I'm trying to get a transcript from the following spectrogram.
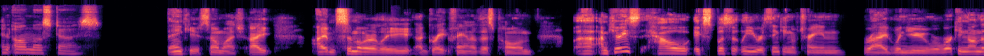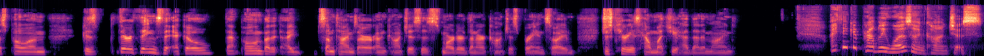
and almost does. Thank you so much. I I'm similarly a great fan of this poem. Uh, I'm curious how explicitly you were thinking of Train Ride when you were working on this poem because there are things that echo that poem, but I sometimes our unconscious is smarter than our conscious brain. So I'm just curious how much you had that in mind. I think it probably was unconscious.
